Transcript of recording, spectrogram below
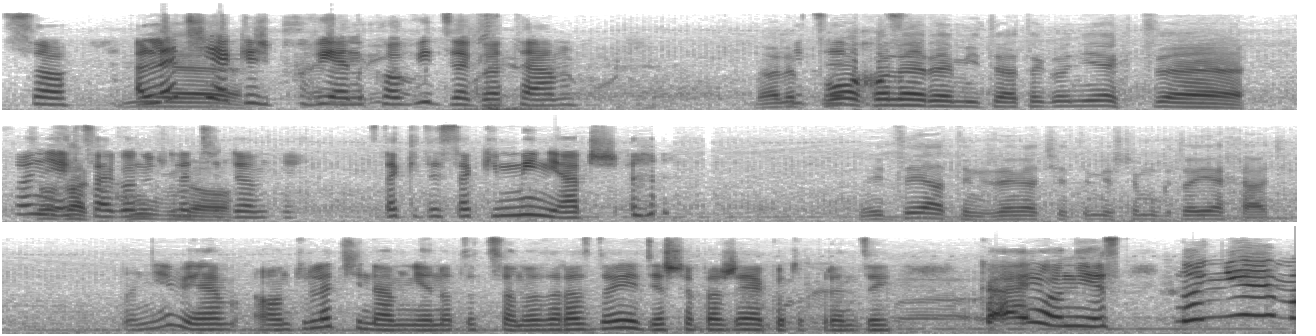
Co? A Nie. leci jakieś główienko, widzę go tam. No ale Widzę- po cholerę mi to, ja tego nie chcę. To Co nie za chcę, on już gówno. leci do mnie. Taki, to jest taki miniacz. No i co ja tym, że ja cię tym jeszcze mógł dojechać? No nie wiem, a on tu leci na mnie, no to co, no zaraz dojedziesz, chyba że ja go tu prędzej... Kaj, on jest... No nie ma,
